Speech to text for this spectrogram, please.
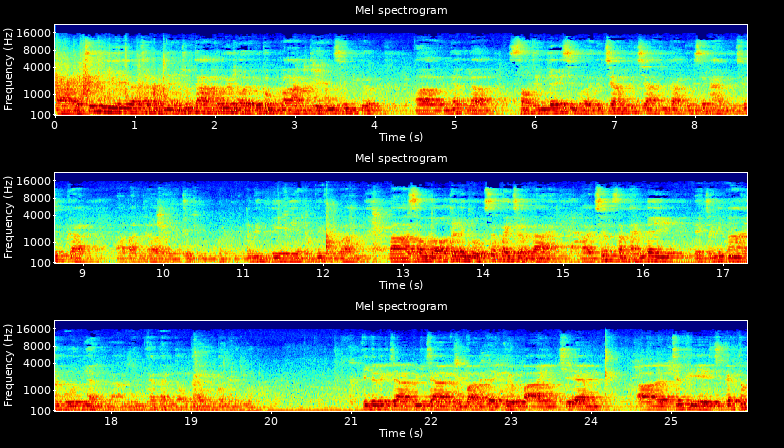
À, trước khi à, trao cảm nhận chúng ta có đôi lời với cộng đoàn thì cũng xin được à, nhất là sau thánh lễ xin mời đức cha với đức cha chúng ta cùng xếp hàng trước à, à bàn thờ chụp một tấm hình lưu niệm với cộng đoàn. Và sau đó tân linh mục sẽ quay trở lại à, trước gian thánh đây để cho những ai muốn nhận à, những phép lành đầu tay của tân linh mục Kính thưa Đức Cha, quý cha cùng toàn thể quý ông bà anh chị em. À, Trước khi kết thúc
